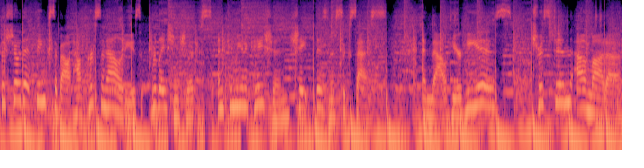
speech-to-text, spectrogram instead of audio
the show that thinks about how personalities, relationships, and communication shape business success. And now here he is, Tristan Almada.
